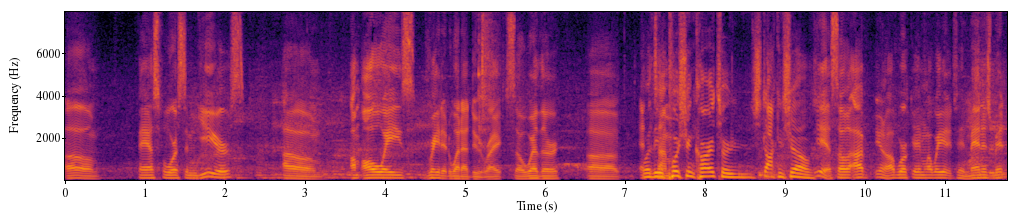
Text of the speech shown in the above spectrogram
Um, fast forward some years, um, I'm always great at what I do, right? So whether uh, at Whether the you're pushing carts or stocking shelves. yeah, so I, you know, I work in my way into management,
